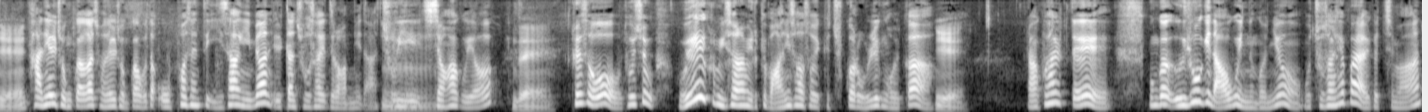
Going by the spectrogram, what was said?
예. 단일 종가가 전일 종가보다 5% 이상이면 일단 조사에 들어갑니다. 주의 음. 지정하고요. 네. 그래서 도대체 왜 그럼 이 사람이 이렇게 많이 사서 이렇게 주가를 올린 걸까? 예. 라고 할 때 뭔가 의혹이 나오고 있는 건요. 뭐 조사를 해봐야 알겠지만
